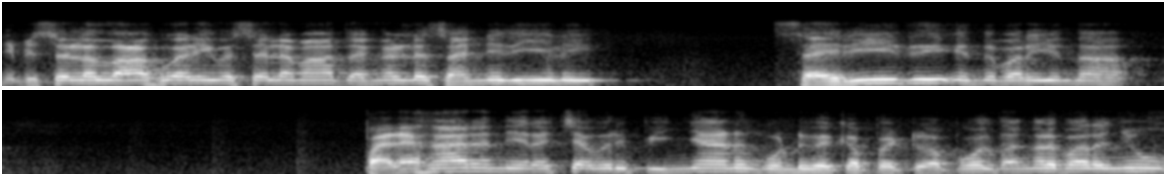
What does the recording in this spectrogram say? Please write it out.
നബിസല്ലാഹു അലൈ വസ്ലമ തങ്ങളുടെ സന്നിധിയിൽ സരീദ് എന്ന് പറയുന്ന പലഹാരം നിറച്ച ഒരു പിഞ്ഞാണം കൊണ്ടുവെക്കപ്പെട്ടു. അപ്പോൾ തങ്ങൾ പറഞ്ഞു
